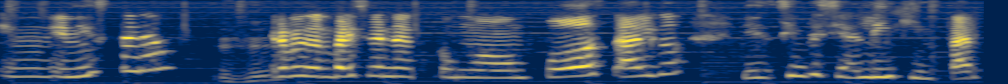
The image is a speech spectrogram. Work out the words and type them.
en, Instagram, creo que me parecía como un post, algo, y siempre decía Linkin Park,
